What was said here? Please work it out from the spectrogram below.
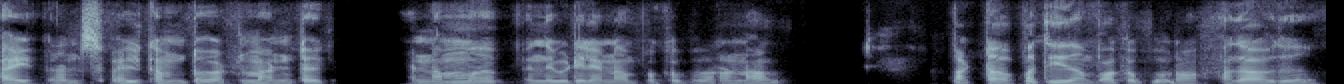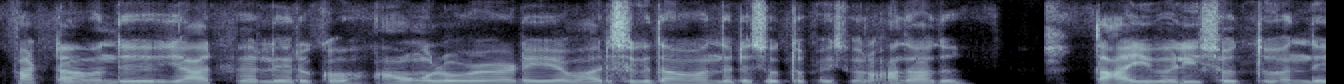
ஹாய் ஃப்ரெண்ட்ஸ் வெல்கம் டு அட்மான்டெக் நம்ம இந்த வீடியோவில் என்ன பார்க்க போகிறோம்னா பட்டா பற்றி தான் பார்க்க போகிறோம் அதாவது பட்டா வந்து யார் பேரில் இருக்கோ அவங்களுடைய வாரிசுக்கு தான் வந்துட்டு சொத்து பேசி வரும் அதாவது தாய் வழி சொத்து வந்து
